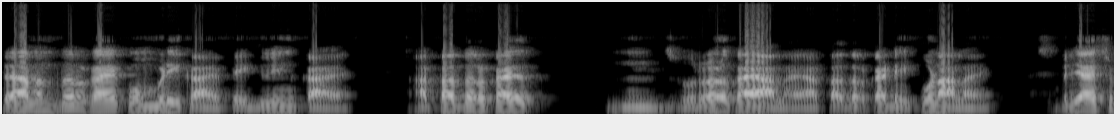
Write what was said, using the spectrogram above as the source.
त्यानंतर काय कोंबडी काय पेग्विन काय आता तर काय झुरळ काय आलाय आता तर काय ढेकूण आलाय. म्हणजे अशा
